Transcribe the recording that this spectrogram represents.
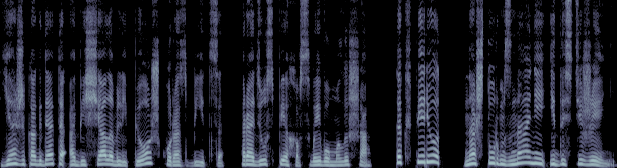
Я же когда-то обещала в лепешку разбиться ради успехов своего малыша. Так вперед, на штурм знаний и достижений.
